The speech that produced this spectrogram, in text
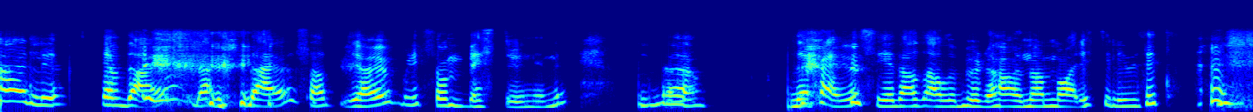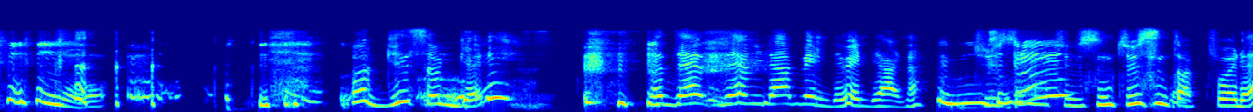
Herlig. Ja, det, er jo, det, det er jo sant. Vi har jo blitt sånn bestevenninner. Det pleier jo å si at alle burde ha en Ann-Marit i livet sitt. Å gud, så gøy! Ja, det, det vil jeg veldig, veldig gjerne. Tusen, tusen, tusen takk for det.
